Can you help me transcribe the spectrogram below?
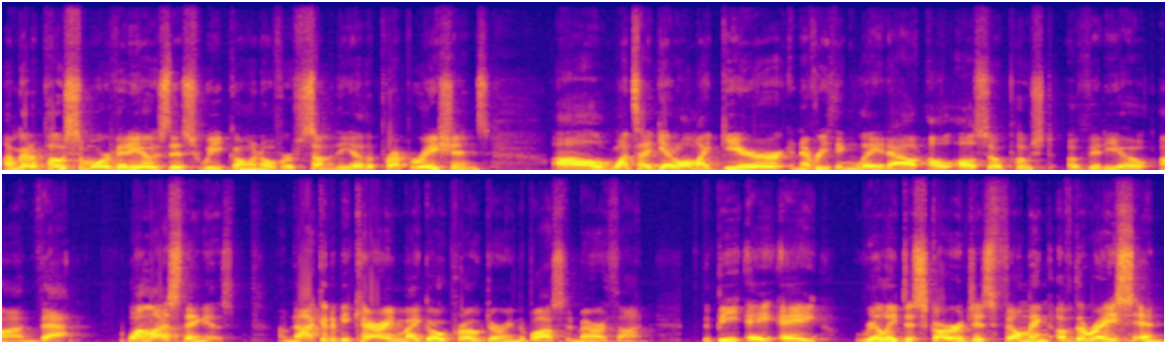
I'm going to post some more videos this week going over some of the other preparations. I'll, once I get all my gear and everything laid out, I'll also post a video on that. One last thing is, I'm not going to be carrying my GoPro during the Boston Marathon. The BAA really discourages filming of the race and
